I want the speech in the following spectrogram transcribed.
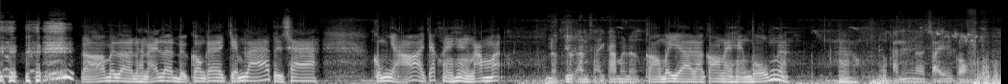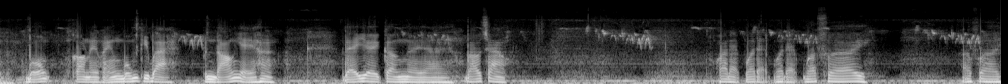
Đó mới lên hồi nãy lên được con cái chém lá từ xa cũng nhỏ à chắc khoảng hàng năm á. Đợt trước anh xảy cá mới lớn. còn bây giờ là con này hàng 4 nè. À, anh xảy con 4 con này khoảng 4 kg ba Vinh đón vậy ha. Để về cần này à, báo sao quá đẹp quá đẹp quá đẹp. Quá phê. Quá phê.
